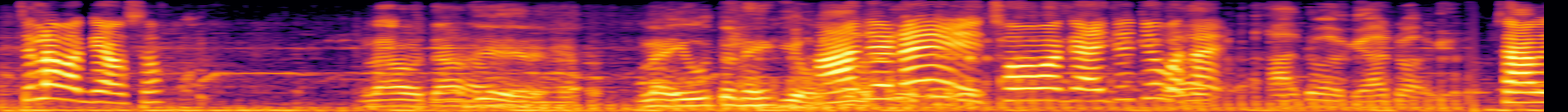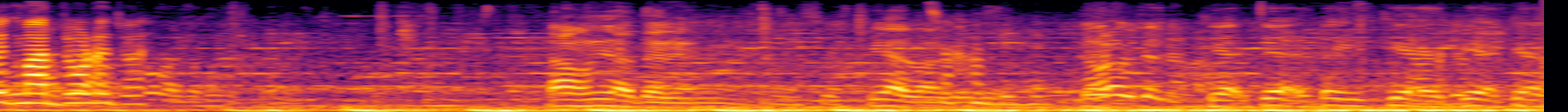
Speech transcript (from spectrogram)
કેટલા વાગે આવશો ના એવું તો નહીં ગયો આજે નહીં છ વાગે આવી જજો બધા આઠ વાગે આઠ વાગે ચાવી માર જોડે જ હોય હું જતા રહે ચાર વાગે ચાર- ચાર- ચાર- ચાર- ચાર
